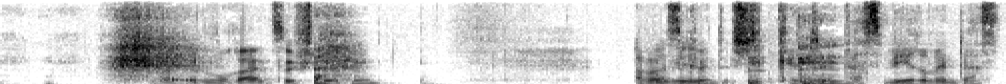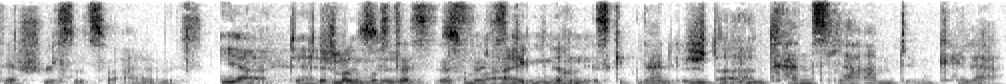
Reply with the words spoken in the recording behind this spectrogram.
irgendwo reinzustecken. Aber okay. es könnte, könnte, was wäre, wenn das der Schlüssel zu allem ist? Ja, der Man Schlüssel muss das, das, zum es eigenen gibt, Es gibt nein, im, im, Kanzleramt im Keller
